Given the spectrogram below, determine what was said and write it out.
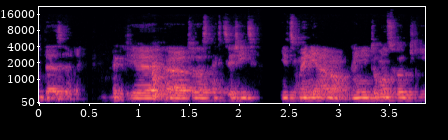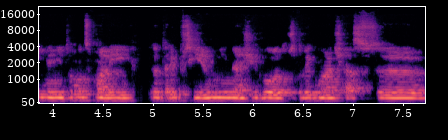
v té zemi. Takže eh, to zase nechci říct. Nicméně ano, není to moc velký, není to moc malý, je to tady příjemný na život, člověk má čas, eh,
